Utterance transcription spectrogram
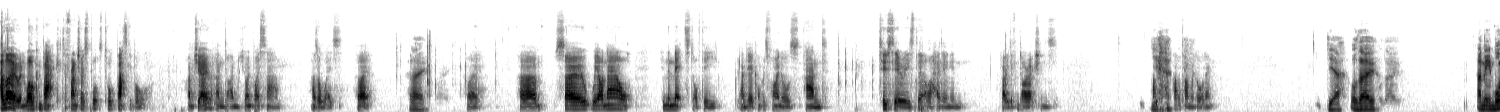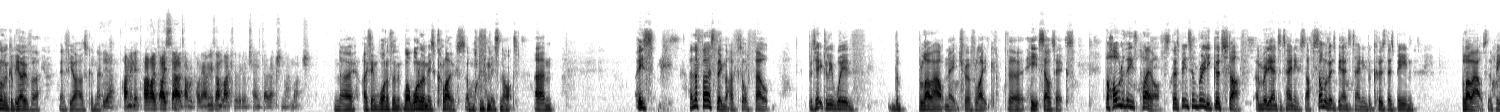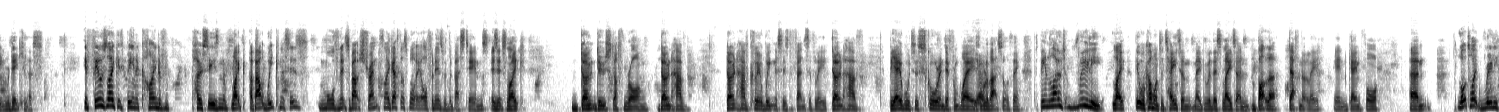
Hello and welcome back to Franchise Sports Talk Basketball. I'm Joe and I'm joined by Sam, as always. Hello. Hello. Hello. Um, so we are now in the midst of the NBA Conference Finals and two series that are heading in very different directions Yeah, at the time of recording. yeah. Although, I mean, one of them could be over in a few hours, couldn't it? Yeah, I mean, it, I, I I say at time recording, I mean, it's unlikely they're going to change direction that much. No, I think one of them. Well, one of them is close, and one of them is not. Um, is and the first thing that I've sort of felt, particularly with the blowout nature of like the Heat Celtics, the whole of these playoffs, there's been some really good stuff and really entertaining stuff. Some of it's been entertaining because there's been blowouts that have been ridiculous. It feels like it's been a kind of postseason of like about weaknesses more than it's about strengths. And I guess that's what it often is with the best teams. Is it's like don't do stuff wrong. Don't have don't have clear weaknesses defensively. Don't have be able to score in different ways, Yeah. all of that sort of thing. There's been loads of really like I think we'll come on to Tatum maybe with this later and Butler definitely in game four. Um, lots of like really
